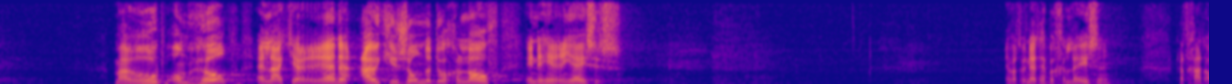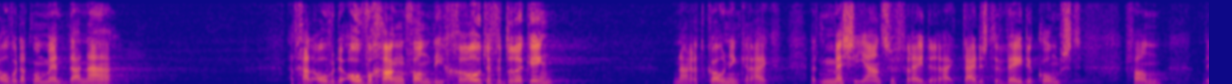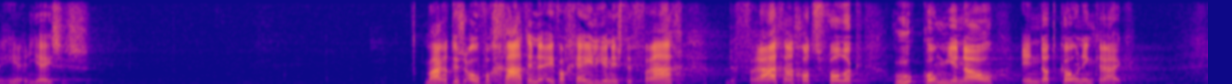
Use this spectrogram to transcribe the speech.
Maar roep om hulp en laat je redden uit je zonde door geloof in de Heer Jezus. En wat we net hebben gelezen, dat gaat over dat moment daarna. Dat gaat over de overgang van die grote verdrukking naar het koninkrijk. Het messiaanse vrederijk tijdens de wederkomst van de Heer Jezus. Waar het dus over gaat in de evangeliën is de vraag, de vraag aan Gods volk, hoe kom je nou in dat koninkrijk?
